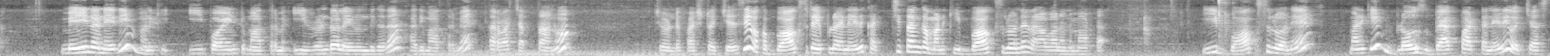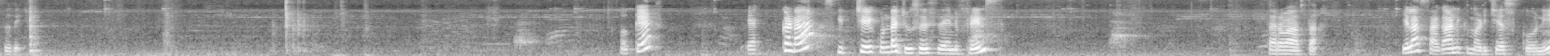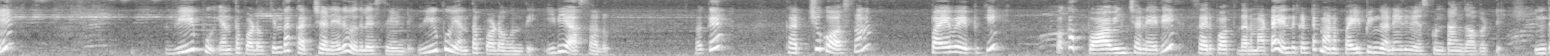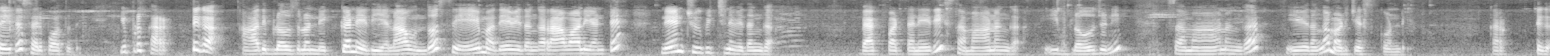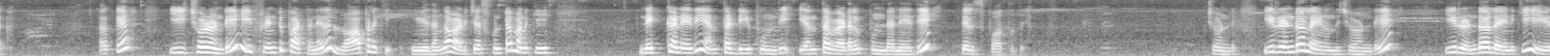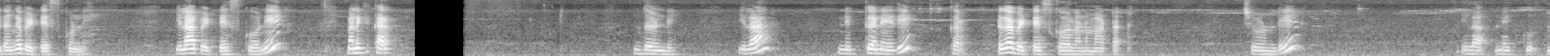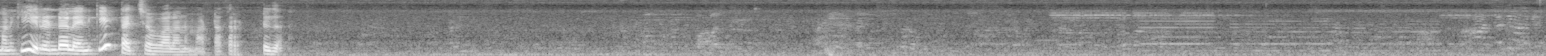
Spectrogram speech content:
మెయిన్ అనేది మనకి ఈ పాయింట్ మాత్రమే ఈ రెండో లైన్ ఉంది కదా అది మాత్రమే. తర్వాత చెప్తాను. చూడండి ఫస్ట్ వచ్చేసి ఒక బాక్స్ టైప్లో అనేది ఖచ్చితంగా మనకి ఈ బాక్స్లోనే రావాలన్నమాట. ఈ బాక్స్లోనే మనకి బ్లౌజ్ బ్యాక్ పార్ట్ అనేది వచ్చేస్తుంది. ఓకే? ఎక్కడ స్కిప్ చేయకుండా చూసేసేయండి ఫ్రెండ్స్ తర్వాత ఇలా సగానికి మడిచేసుకొని వీపు ఎంత పొడవు? కింద ఖర్చు అనేది వదిలేసేయండి. వీపు ఎంత పొడవు ఉంది? ఇది అసలు. ఓకే? ఖర్చు కోసం పైవైపుకి ఒక పావించ్ అనేది సరిపోతుంది అనమాట ఎందుకంటే మనం పైపింగ్ అనేది వేసుకుంటాం కాబట్టి ఇంతైతే సరిపోతుంది. ఇప్పుడు కరెక్ట్గా ఆది బ్లౌజ్లో నెక్ అనేది ఎలా ఉందో సేమ్ అదే విధంగా రావాలి అంటే నేను చూపించిన విధంగా బ్యాక్ పట్ అనేది సమానంగా ఈ బ్లౌజుని సమానంగా ఈ విధంగా మడిచేసుకోండి. కరెక్ట్గా. ఓకే? ఈ చూడండి ఈ ఫ్రంట్ పార్ట్ అనేది లోపలికి ఈ విధంగా మడిచేసుకుంటే మనకి నెక్ అనేది ఎంత డీప్ ఉంది ఎంత వెడల్పు ఉంది అనేది తెలిసిపోతుంది. చూడండి ఈ రెండో లైన్ ఉంది చూడండి. ఈ రెండో లైన్కి ఈ విధంగా పెట్టేసుకోండి. ఇలా పెట్టేసుకొని మనకి కరెక్ట్ ఇదండి. ఇలా నెక్ అనేది కరెక్ట్గా పెట్టేసుకోవాలన్నమాట. చూడండి. ఇలా నెక్ మనకి ఈ రెండో లైన్కి టచ్ అవ్వాలన్నమాట కరెక్ట్గా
